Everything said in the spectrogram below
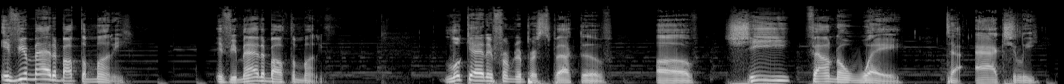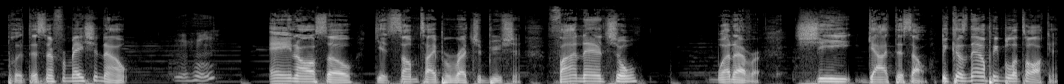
if you're mad about the money, if you're mad about the money, look at it from the perspective of she found a way to actually put this information out and also get some type of retribution, financial, whatever. She got this out because now people are talking.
